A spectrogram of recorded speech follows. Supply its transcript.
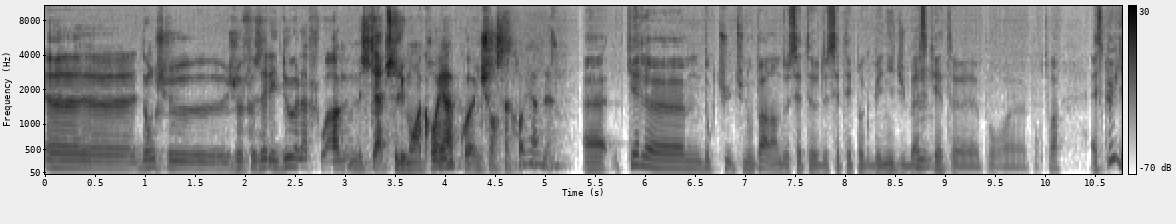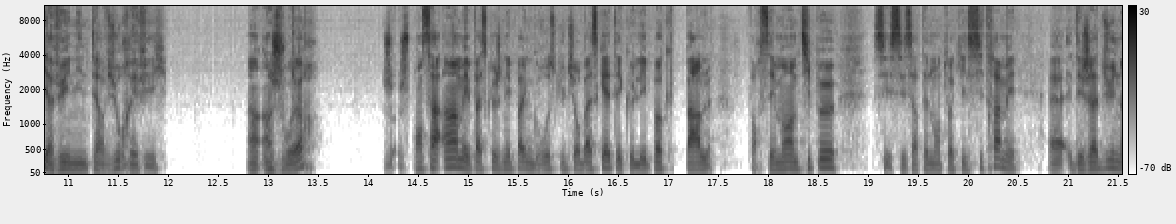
euh, donc je, faisais les deux à la fois, mais c'était absolument incroyable, quoi, une chance incroyable. Euh, quel, euh, donc tu, nous parles hein, de, cette, de cette époque bénie du mm. basket pour, pour toi. Est-ce qu'il y avait une interview rêvée? Un, joueur? Je, pense à un, mais parce que je n'ai pas une grosse culture basket et que l'époque parle forcément un petit peu, c'est certainement toi qui le citeras, mais déjà d'une,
